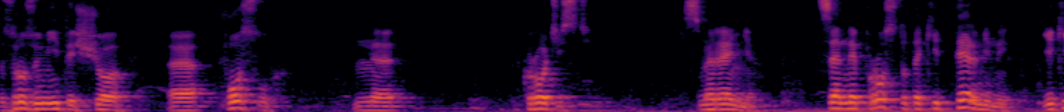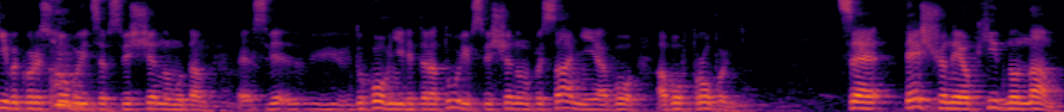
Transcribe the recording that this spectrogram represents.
зрозуміти, що е, послуг. е, кротість, смирення це не просто такі терміни, які використовуються в священному там е, в, духовній літературі, в священному писанні або, або в проповіді. Це те, що необхідно нам.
